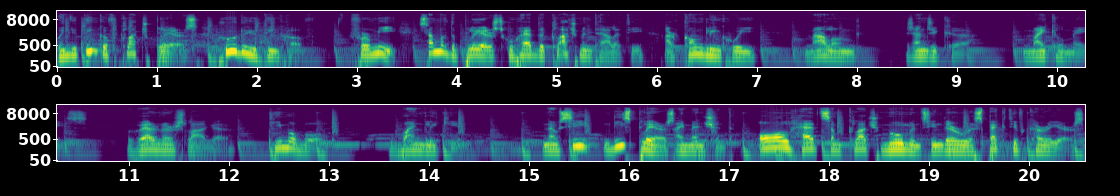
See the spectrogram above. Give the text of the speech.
When you think of clutch players, who do you think of? For me, some of the players who had the clutch mentality are Kong Ling Hui, Ma Long, Zhang Jike, Michael Maze, Werner Schlager, Timo Boll, Wang Liqin. Now see, these players I mentioned all had some clutch moments in their respective careers.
